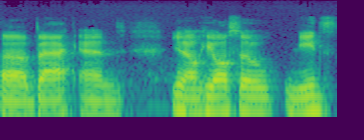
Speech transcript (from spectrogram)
uh, back. And, you know, he also needs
